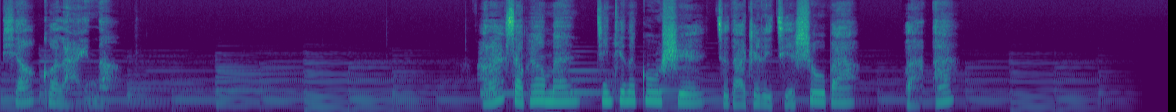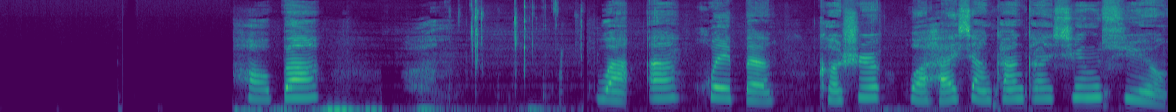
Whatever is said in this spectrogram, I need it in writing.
飘过来呢。好了，小朋友们，今天的故事就到这里结束吧。晚安。好吧。晚安绘本。可是我还想看看星星。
